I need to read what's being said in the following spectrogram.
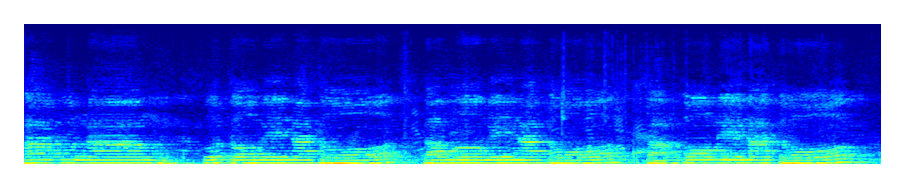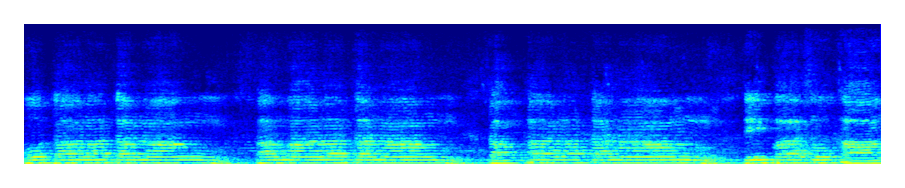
สังฆาปุนังพุทโธเมนะโถธัมโมเมนะโถ สังโฆเมนะโถพุทธรัตนังธัมมารัตนัง สังฆรัตนังทิปาสุขัง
